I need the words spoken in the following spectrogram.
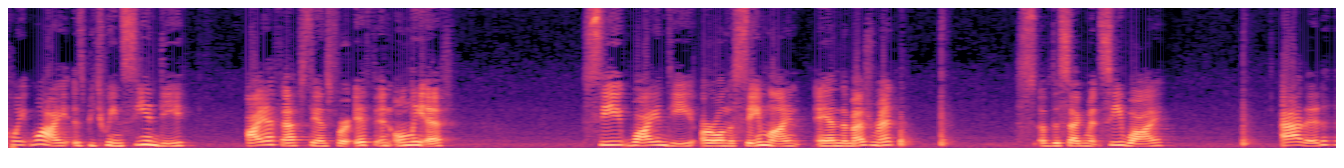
Point Y is between C and D. IFF stands for if and only if. C, Y, and D are on the same line and the measurement of the segment CY added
